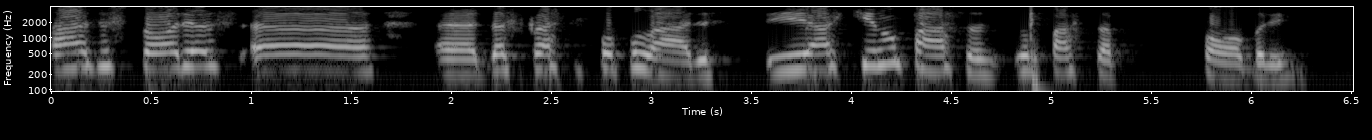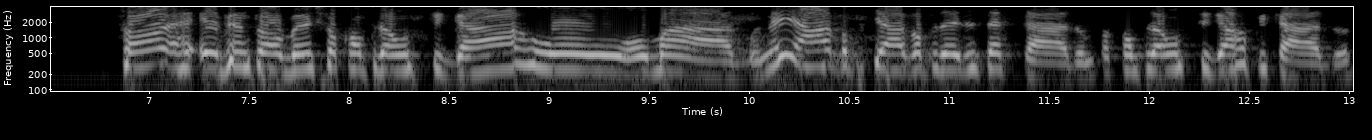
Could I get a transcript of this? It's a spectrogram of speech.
as histórias uh, uh, das classes populares. E aqui não passa, não passa pobre só eventualmente para comprar um cigarro ou, uma água. Nem água, porque água para eles é caro, para comprar um cigarro picado.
